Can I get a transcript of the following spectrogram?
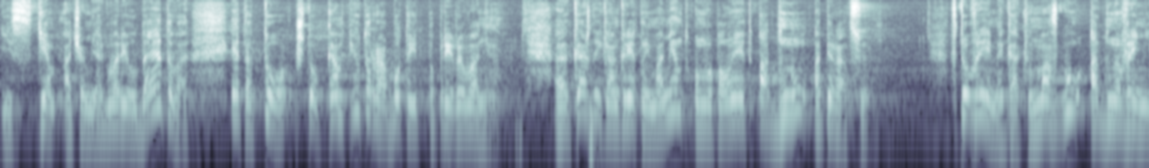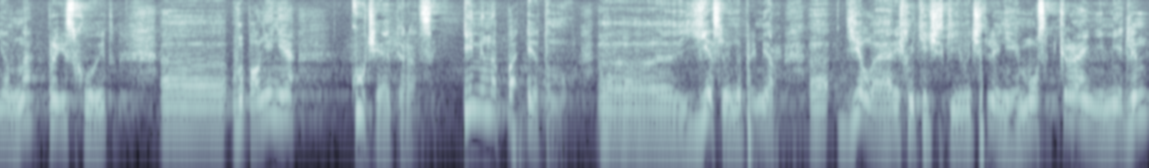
и с тем, о чем я говорил до этого, это то, что компьютер работает по прерыванию. Э, каждый конкретный момент он выполняет одну операцию. В то время как в мозгу одновременно происходит э, выполнение кучи операций. Именно поэтому, э, если, например, э, делая арифметические вычисления, мозг крайне медлен,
